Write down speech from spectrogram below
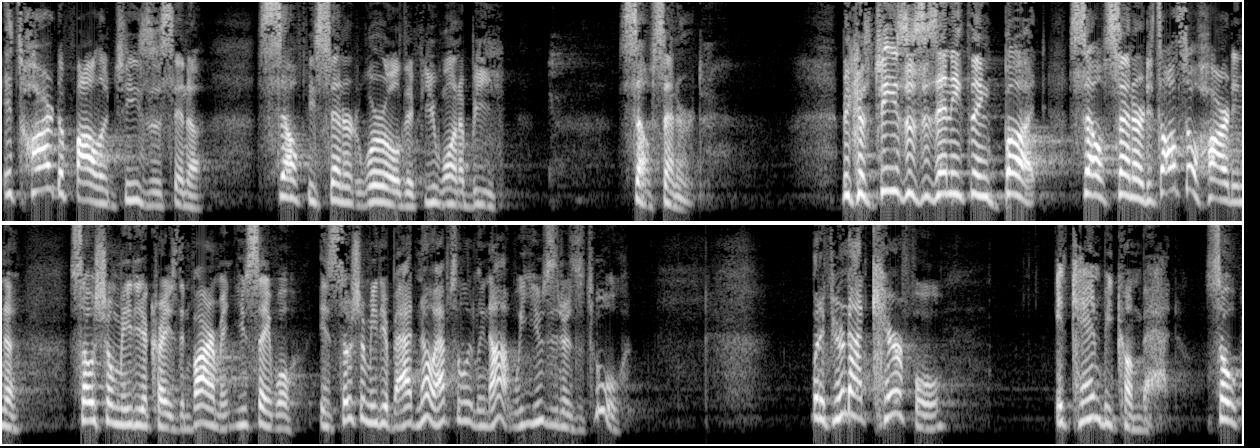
it's hard to follow Jesus in a selfie centered world if you want to be self centered. Because Jesus is anything but self centered. It's also hard in a social media crazed environment. You say, well, is social media bad? No, absolutely not. We use it as a tool. But if you're not careful, it can become bad. So,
